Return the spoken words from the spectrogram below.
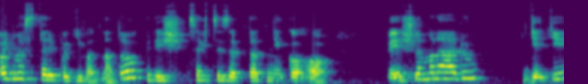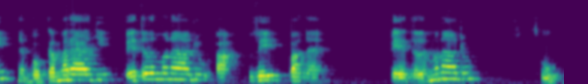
Pojďme se tedy podívat na to, když se chci zeptat někoho, piješ limonádu? Děti nebo kamarádi, pijete limonádu? A vy, pane, pijete limonádu? So,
